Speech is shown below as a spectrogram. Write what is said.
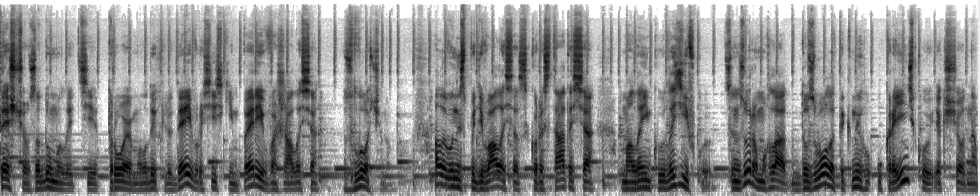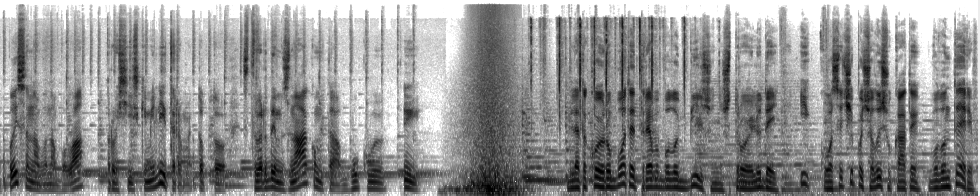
Те, що задумали ці троє молодих людей в Російській імперії, вважалося злочином. Але вони сподівалися скористатися маленькою лазівкою. Цензура могла дозволити книгу українською, якщо написана вона була російськими літерами, тобто з твердим знаком та буквою И. Для такої роботи треба було більше ніж троє людей, і косачі почали шукати волонтерів.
